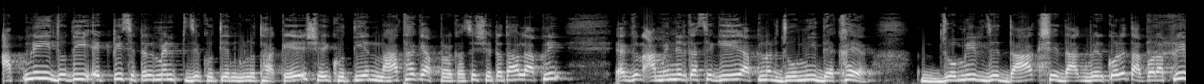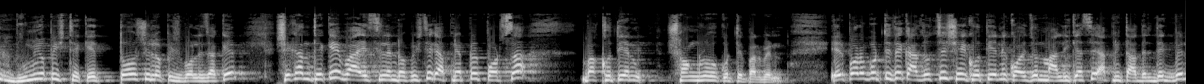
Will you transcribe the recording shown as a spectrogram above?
আপনি যদি একটি সেটেলমেন্ট যে খতিয়ানগুলো থাকে, সেই খতিয়ান না থাকে আপনার কাছে, সেটা তাহলে আপনি একজন আমিনের কাছে গিয়ে আপনার জমি দেখায়, জমির যে দাগ, সেই দাগ বের করে তারপর আপনি ভূমি অফিস থেকে, তহসিল অফিস বলে যাকে, সেখান থেকে বা এসিল্যান্ড অফিস থেকে আপনি আপনার পর্সা বা খতিয়ান সংগ্রহ করতে পারবেন। এর পরবর্তীতে কাজ হচ্ছে সেই খতিয়ানে কয়জন মালিক আছে আপনি তাদের দেখবেন।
